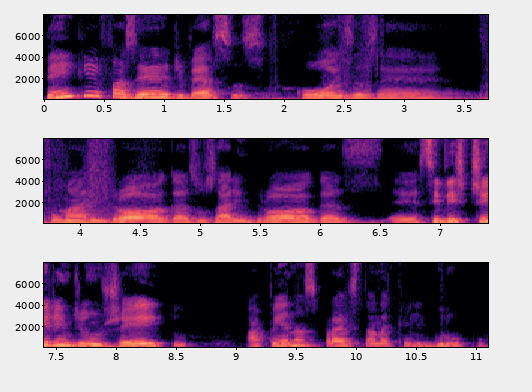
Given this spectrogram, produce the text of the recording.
tem que fazer diversas coisas, é, fumarem drogas, usarem drogas, é, se vestirem de um jeito apenas para estar naquele grupo.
